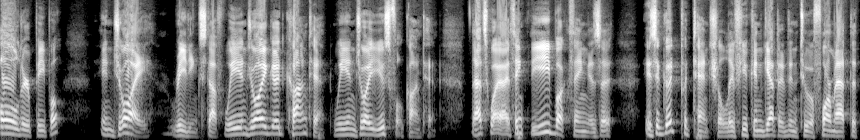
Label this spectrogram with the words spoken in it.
older people, enjoy reading stuff. We enjoy good content. We enjoy useful content. That's why I think the ebook thing is a is a good potential if you can get it into a format that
